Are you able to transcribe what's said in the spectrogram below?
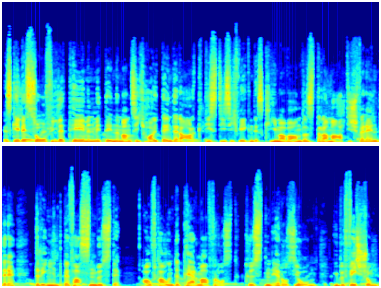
Es gäbe so viele Themen, mit denen man sich heute in der Arktis, die sich wegen des Klimawandels dramatisch verändere, dringend befassen müsste. Auftauender Permafrost, Küstenerosion, Überfischung,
